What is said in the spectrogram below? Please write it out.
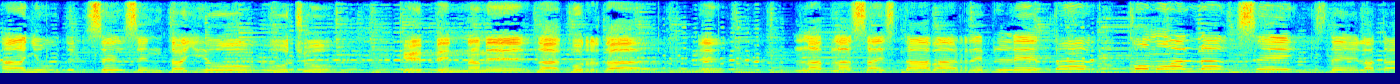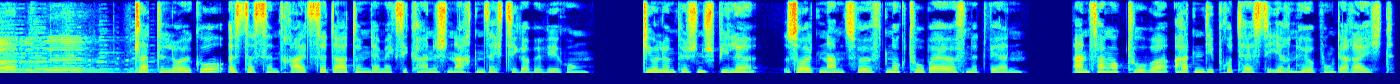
año del 68, qué pena me da acordarme, la plaza estaba repleta como a las seis de la tarde. Tlatelolco ist das zentralste Datum der mexikanischen 68er-Bewegung. Die Olympischen Spiele sollten am 12. Oktober eröffnet werden. Anfang Oktober hatten die Proteste ihren Höhepunkt erreicht.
